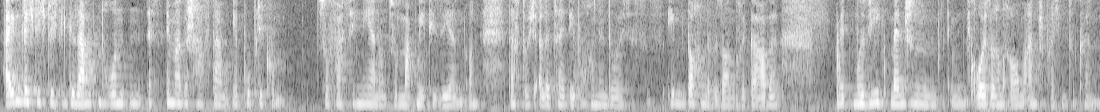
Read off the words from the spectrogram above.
eigentlich durch die gesamten Runden es immer geschafft haben, ihr Publikum zu faszinieren und zu magnetisieren und das durch alle Zeitepochen hindurch. Das ist eben doch eine besondere Gabe, mit Musik Menschen im größeren Raum ansprechen zu können.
